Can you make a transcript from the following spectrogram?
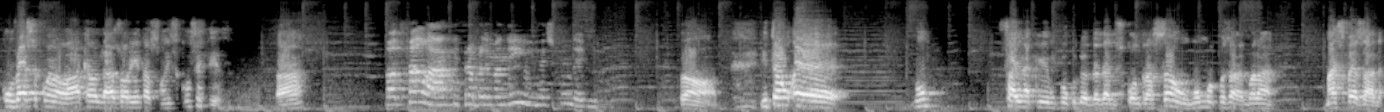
conversa com ela lá, que ela dá as orientações, com certeza. Tá? Pode falar, não tem problema nenhum responder. Pronto. Então, é, vamos saindo aqui um pouco da, da descontração, vamos uma coisa agora mais pesada.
